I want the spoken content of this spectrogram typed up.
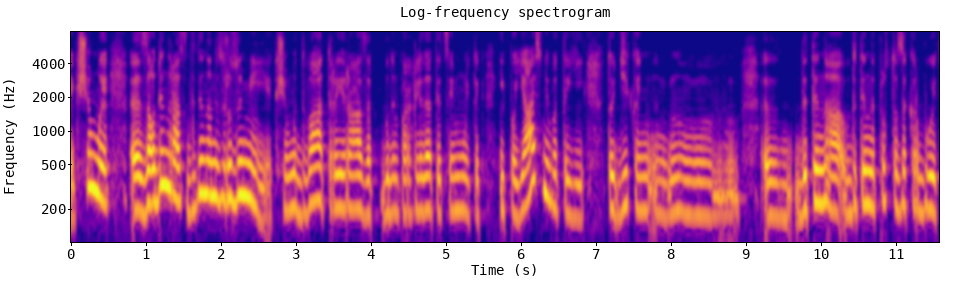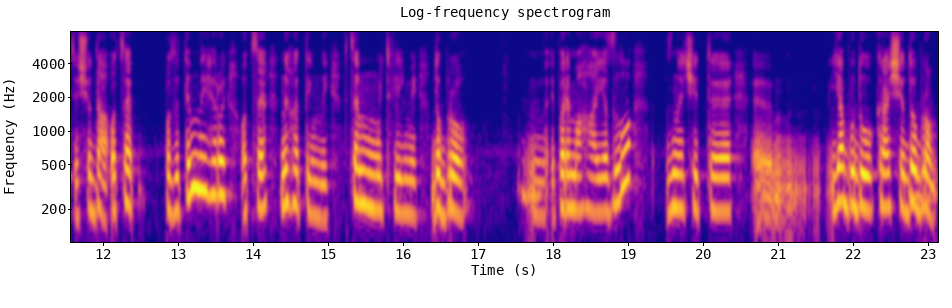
Якщо ми е, за один раз дитина не зрозуміє, якщо ми два-три рази будемо переглядати цей мультик і пояснювати їй, тоді ну, е, дитина, в дитини просто закарбується, що да, оце позитивний герой, оце негативний. В цьому мультфільмі добро перемагає зло. Значить, е, е, я буду краще добром.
